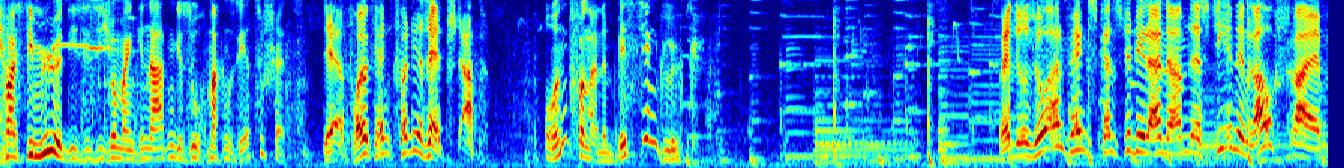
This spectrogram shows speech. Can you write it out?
Ich weiß die Mühe, die Sie sich um ein Gnadengesuch machen, sehr zu schätzen. Der Erfolg hängt von dir selbst ab. Und von einem bisschen Glück. Wenn du so anfängst, kannst du dir deine Amnestie in den Rauch schreiben.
